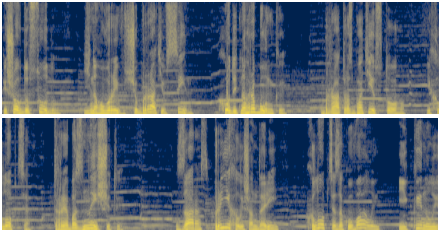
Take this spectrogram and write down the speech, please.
пішов до суду й наговорив, що братів син ходить на грабунки. Брат розбагатів з того, і хлопця треба знищити. Зараз приїхали шандарі, хлопця закували і кинули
